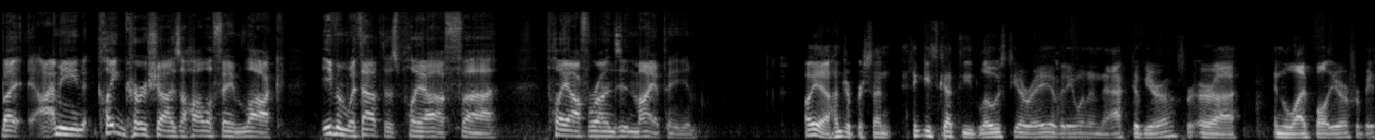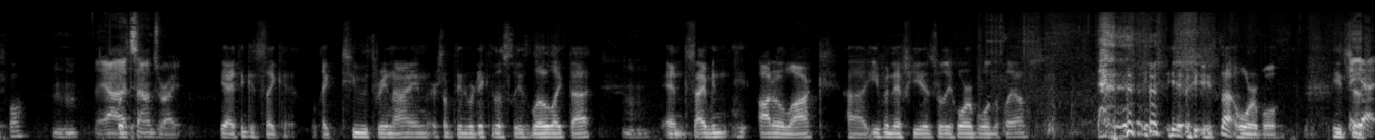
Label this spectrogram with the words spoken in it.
But I mean, Clayton Kershaw is a Hall of Fame lock, even without those playoff uh, playoff runs, in my opinion. Oh yeah, hundred percent. I think he's got the lowest ERA of anyone in the active era for, or uh, in the live ball era for baseball. Mm-hmm. Yeah, that sounds right. Yeah, I think it's like like two three nine or something ridiculously low like that. Mm-hmm. And so, I mean, auto lock, uh, even if he is really horrible in the playoffs. he's not horrible. He's just yeah,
